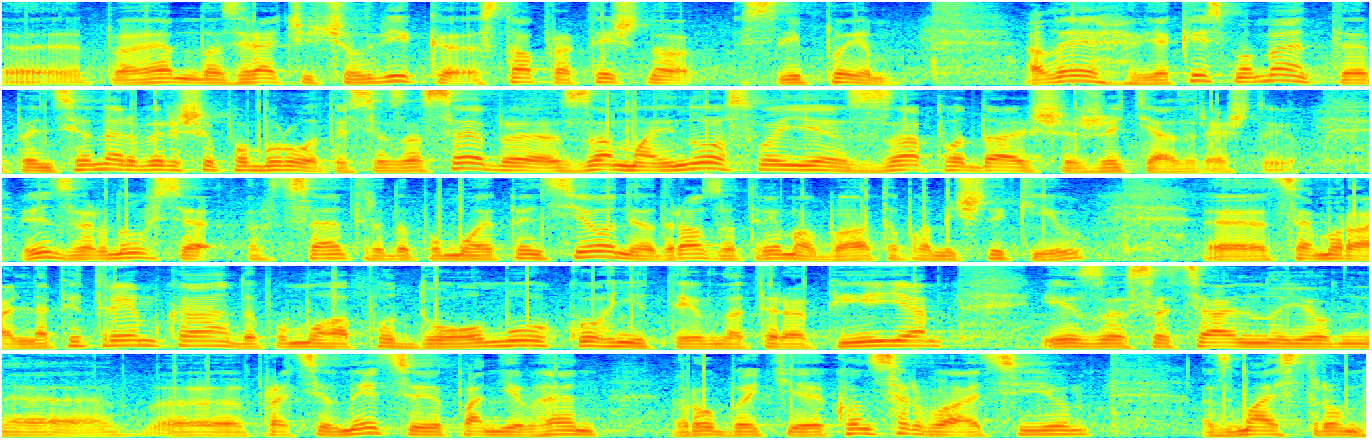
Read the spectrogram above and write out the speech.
е, погано зрячий чоловік став практично сліпим. Але в якийсь момент е, пенсіонер вирішив поборотися за себе, за майно своє, за подальше життя. Зрештою, він звернувся в центр допомоги пенсіон і одразу отримав багато помічників. Е, Це моральна підтримка, допомога по дому, когнітивна терапія. Із соціальною е, працівницею пан Євген робить консервацію. З майстром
